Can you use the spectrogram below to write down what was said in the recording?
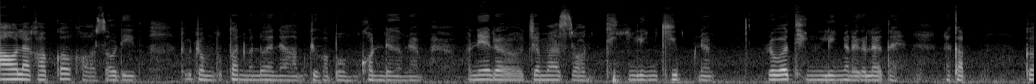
เอาแหละครับก็ขอสวัสดีท่านผู้ชมทุกท่านกันด้วยนะครับอยู่กับผมคนเดิมนะครับวันนี้เราจะมาสอนทิ้งลิงก์คลิปนะครับหรือว่าทิ้งลิงก์อะไรก็แล้วแต่นะครับ ก็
